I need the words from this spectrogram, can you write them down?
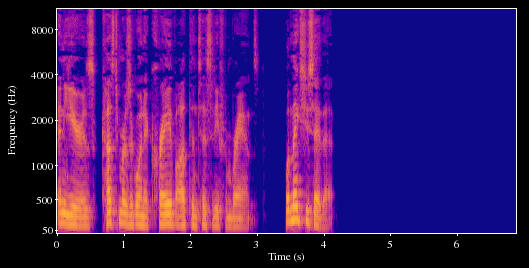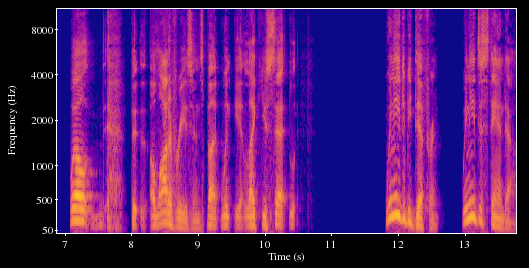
and years, customers are going to crave authenticity from brands. What makes you say that? Well, a lot of reasons, but when, like you said, we need to be different. We need to stand out.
